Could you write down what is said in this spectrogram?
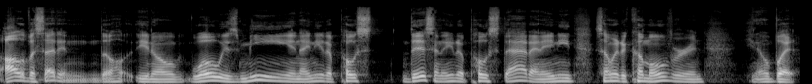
all of a sudden the you know woe is me, and I need to post this and I need to post that, and I need somebody to come over and you know, but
